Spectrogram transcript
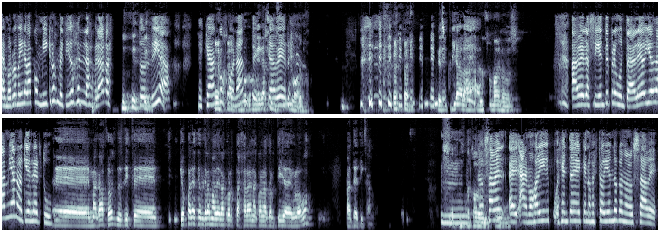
Amor Romeira va con micros metidos en las bragas todo el día. Es que es acojonante. Que a ver. Espía a los humanos. A ver, la siguiente pregunta. ¿La ¿Leo yo, Damián, o la quieres leer tú? Eh, Magazos nos dice, ¿qué os parece el drama de la cortajarana con la tortilla de globo? Patética. Mm, lo saben, ¿no? eh, a lo mejor hay gente que nos está oyendo que no lo sabe.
